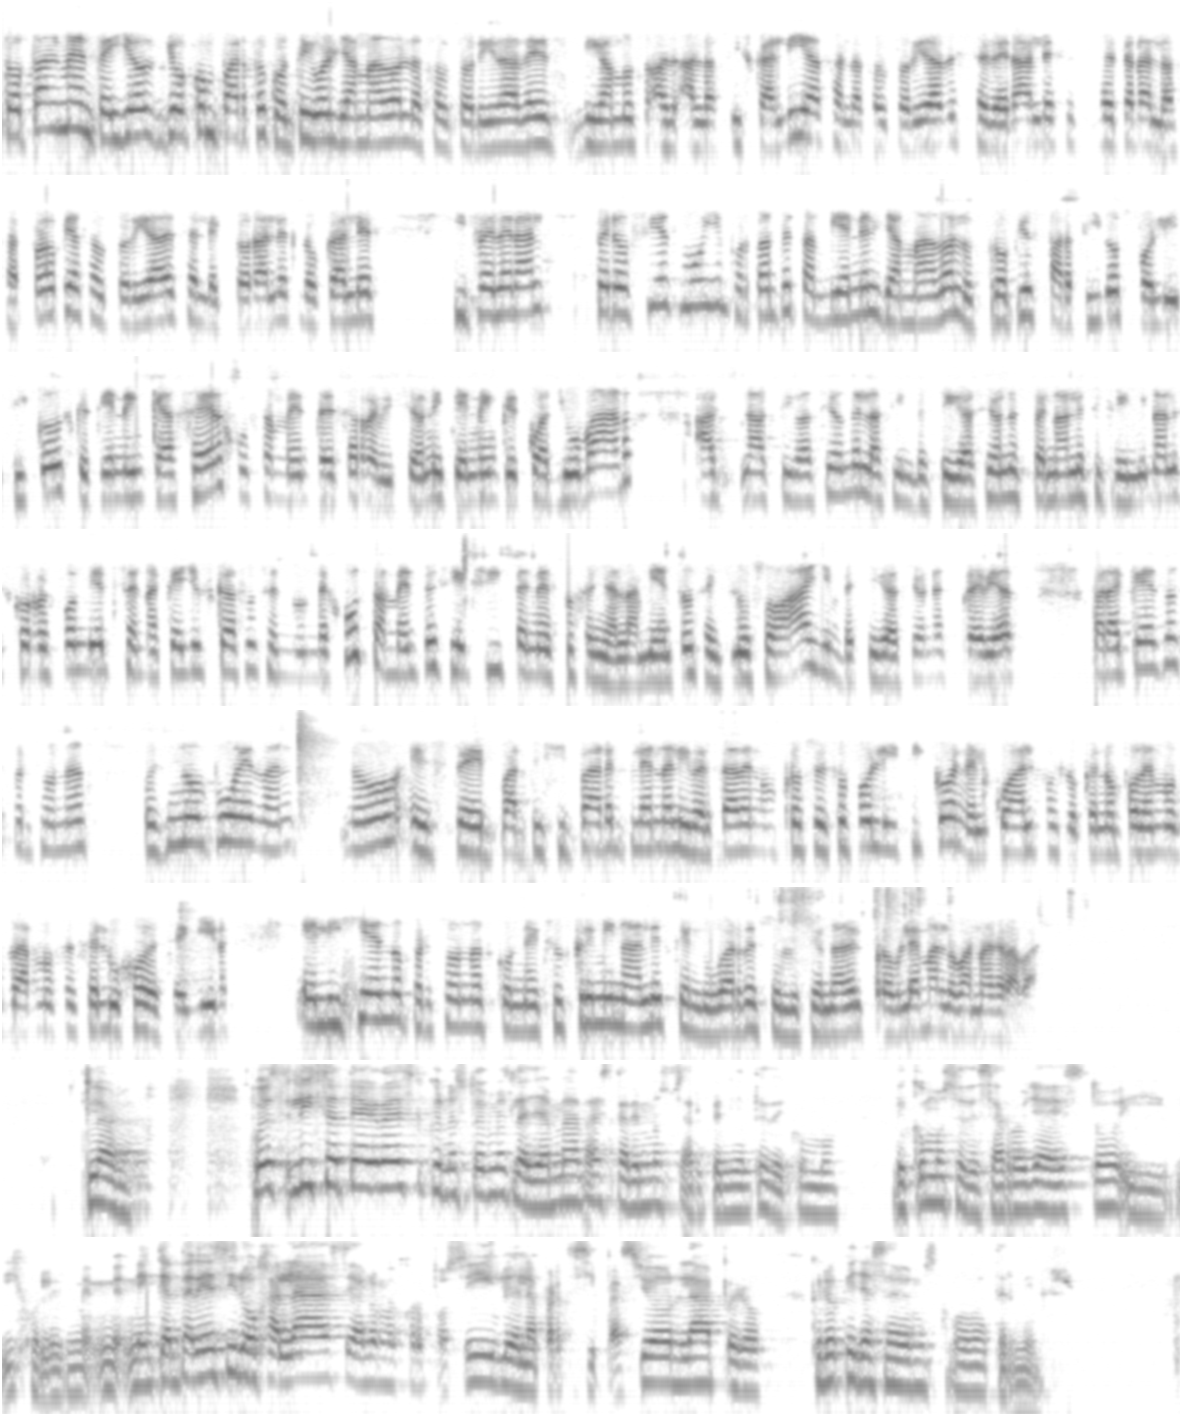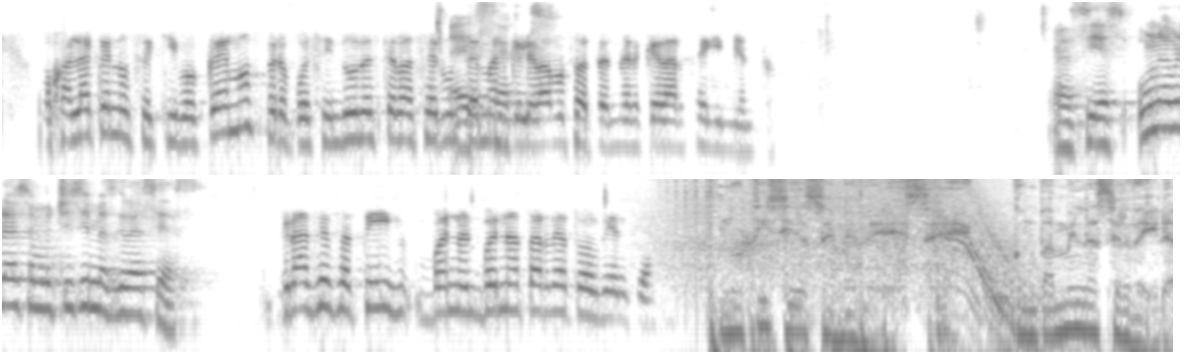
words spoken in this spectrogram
Totalmente, yo yo comparto contigo el llamado a las autoridades, digamos, a, las fiscalías, a las autoridades federales, etcétera, a las propias autoridades electorales locales y federal, pero sí es muy importante también el llamado a los propios partidos políticos que tienen que hacer justamente esa revisión y tienen que coadyuvar a la activación de las investigaciones penales y criminales correspondientes en aquellos casos en donde justamente sí existen estos señalamientos e incluso hay investigaciones previas para que esas personas pues no puedan no este participar en plena libertad en un proceso político en el cual pues lo que no podemos darnos es el lujo de seguir eligiendo personas con nexos criminales que en lugar de solucionar el problema lo van a agravar. Claro. Pues Lisa, te agradezco que nos tomes la llamada, estaremos al pendiente de cómo de cómo se desarrolla esto y híjole, me, me encantaría decir ojalá sea lo mejor posible, la participación, la, pero creo que ya sabemos cómo va a terminar. Ojalá que nos equivoquemos, pero pues sin duda este va a ser un tema al que le vamos a tener que dar seguimiento. Así es. Un abrazo, muchísimas gracias. Gracias a ti. Buena, buena tarde a tu audiencia. Noticias MBS con Pamela Cerdeira.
